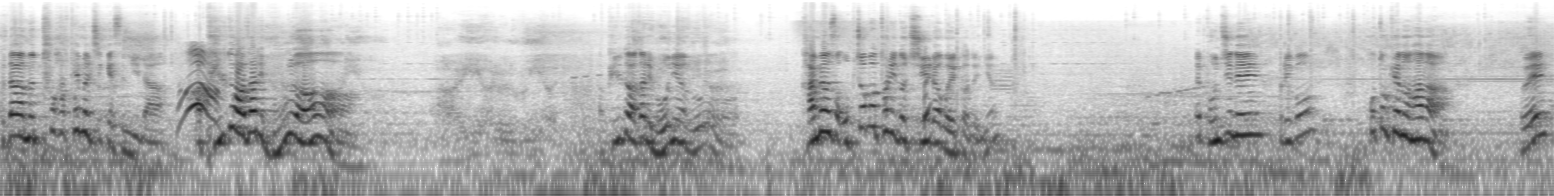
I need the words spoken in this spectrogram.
그 다음은 투 하템을 찍겠습니다. 아 빌드 아다리 뭐야? 아, 빌드 아다리 뭐냐고. 가면서 옵저버터리도 지으라고 했거든요. 네, 본진에 그리고 포토 캐논 하나. 왜?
